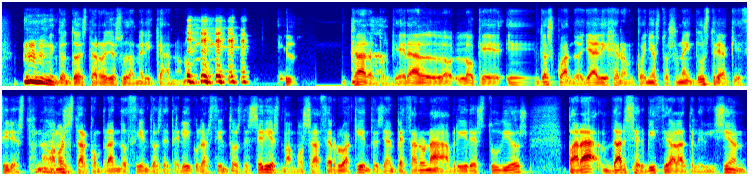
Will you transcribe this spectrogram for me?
con todo este rollo sudamericano. ¿no? Claro, porque era lo, que. entonces, cuando ya dijeron, coño, esto es una industria, quiero decir, esto no vamos a estar comprando cientos de películas, cientos de series, vamos a hacerlo aquí. Entonces ya empezaron a abrir estudios para dar servicio a la televisión.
